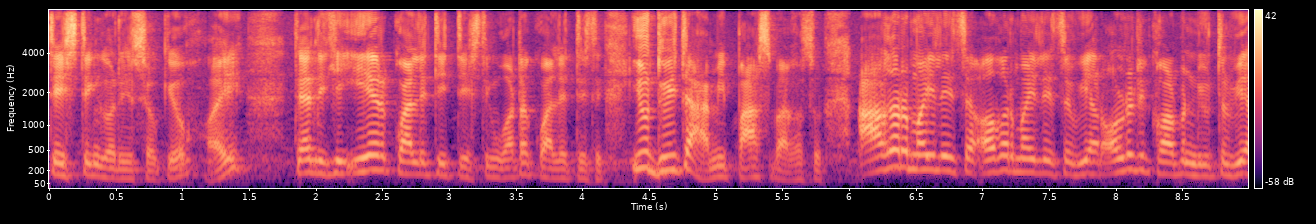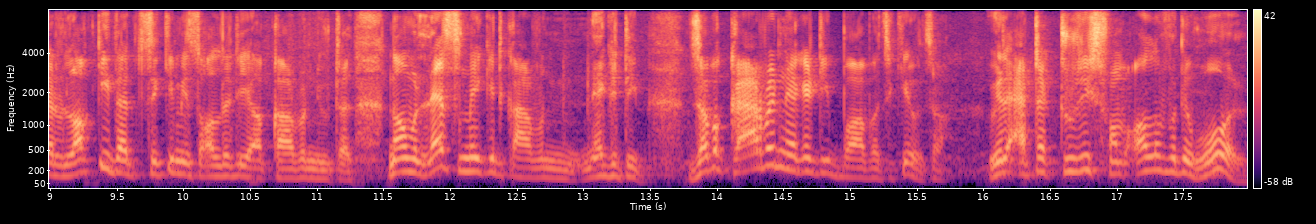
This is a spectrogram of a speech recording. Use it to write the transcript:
टेस्टिङ गरिसक्यो है। त्यहाँदेखि air quality testing water quality testing यो दुइटा हामी पास भएको छु। अगर मैले चाहिँ अगर मैले चाहिँ we are already carbon neutral we are lucky that Sikkim is already a carbon neutral न let's make it carbon negative जब कार्बन नेगेटिभ भएपछि के हुन्छ? Will attract tourist from all over the world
